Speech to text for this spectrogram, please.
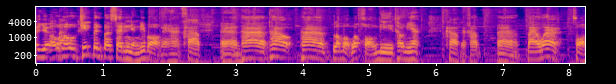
วเยอะเรานะเราคิดเป็นเปอร์เซ็นต์อย่างที่บอกไงฮะครับเอ่าถ้าถ้าถ้าเราบอกว่าของดีเท่านี้ครับ นะครับอ่าแปลว่าของ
